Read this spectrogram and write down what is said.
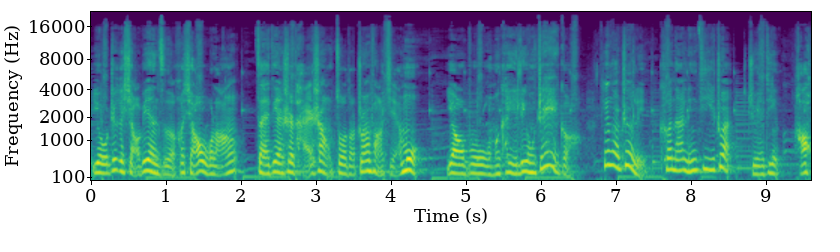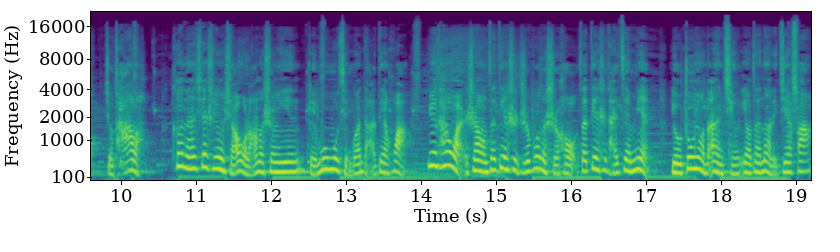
有这个小辫子和小五郎在电视台上做的专访节目，要不我们可以利用这个。听到这里，柯南灵机一转，决定好就他了。柯南先是用小五郎的声音给木木警官打了电话，约他晚上在电视直播的时候在电视台见面，有重要的案情要在那里揭发。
